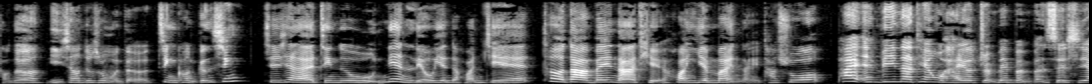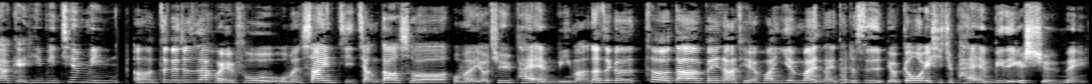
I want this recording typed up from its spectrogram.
好的，以上就是我们的近况更新。接下来进入念留言的环节。特大杯拿铁换燕麦奶，他说拍 MV 那天我还有准备本本，随时要给 Hebe 签名。呃，这个就是在回复我们上一集讲到说我们有去拍 MV 嘛。那这个特大杯拿铁换燕麦奶，他就是有跟我一起去拍 MV 的一个学妹。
